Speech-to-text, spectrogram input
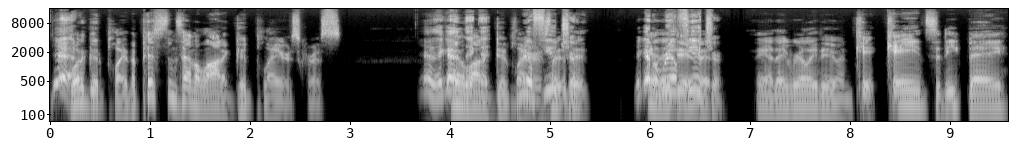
Yeah. What a good play. The Pistons have a lot of good players, Chris. yeah, they They got, a they lot got of good players. They- future. they- They got yeah, a real. They- future. yeah, they really do. And K- Cade, Saddiq Bey.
